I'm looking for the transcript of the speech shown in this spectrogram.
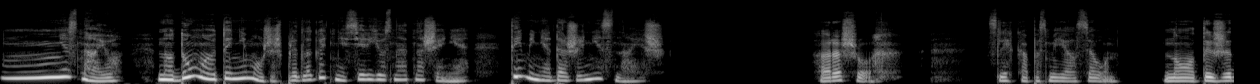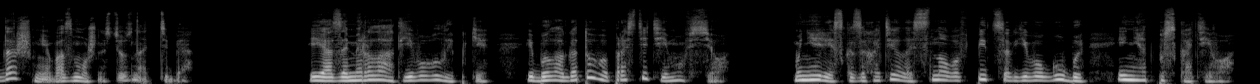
Не знаю, но думаю, ты не можешь предлагать мне серьезные отношения. Ты меня даже не знаешь. Хорошо, слегка посмеялся он. Но ты же дашь мне возможность узнать тебя. Я замерла от его улыбки и была готова простить ему все. Мне резко захотелось снова впиться в его губы и не отпускать его.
